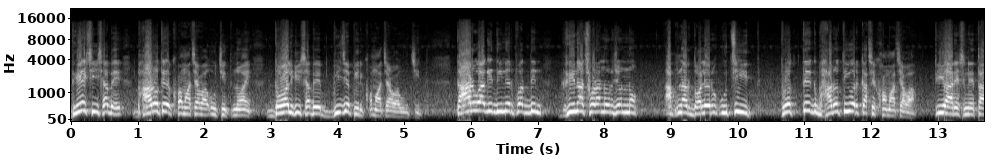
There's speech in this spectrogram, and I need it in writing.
দেশ হিসাবে ভারতের ক্ষমা চাওয়া উচিত নয়, দল হিসাবে বিজেপির ক্ষমা চাওয়া উচিত। তারও আগে দিনের পর দিন ঘৃণা ছড়ানোর জন্য আপনার দলের উচিত প্রত্যেক ভারতীয়র কাছে ক্ষমা চাওয়া। টিআরএস নেতা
